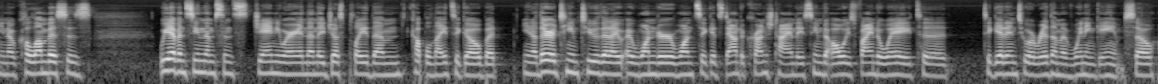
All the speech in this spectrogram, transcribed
you know Columbus is we haven't seen them since January, and then they just played them a couple nights ago. But you know, they're a team too that I, I, wonder once it gets down to crunch time, they seem to always find a way to to get into a rhythm of winning games. So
